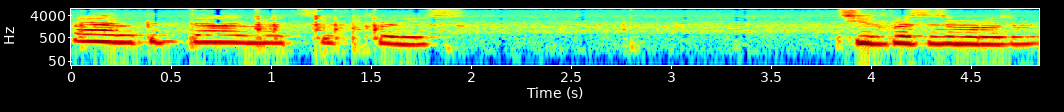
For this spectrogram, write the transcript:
А, викидаємо цих крис. Чи їх просто заморозимо?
